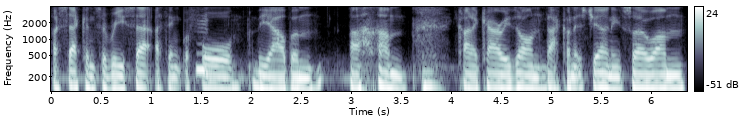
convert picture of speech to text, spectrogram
a second to reset. I think before the album um, kind of carries on back on its journey. So um,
